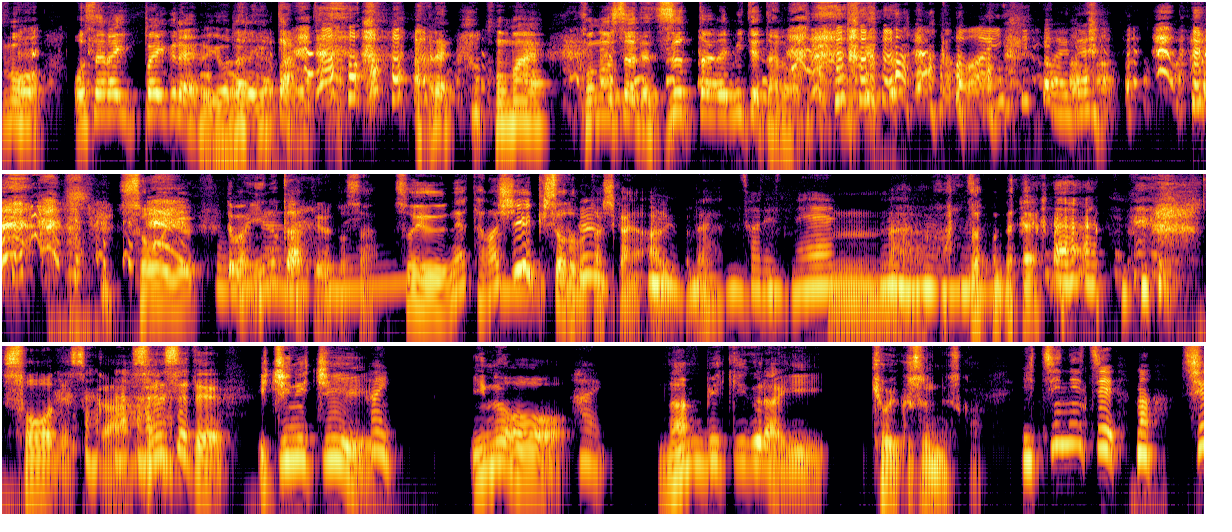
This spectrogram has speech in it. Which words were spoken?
う もう、お皿一杯ぐらいのよだれが垂れてるあれ、お前、この下でずっとあれ見てたろ。かわいい。そういう、でも犬飼ってるとさ、そういうね、楽しいエピソードも確かにあるよね。そうですうね。ん、なるほどね。そうですか。先生で一日、はい。犬をはい。何匹ぐらい教育するんですか？一日、まあ、週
